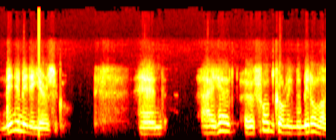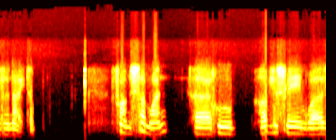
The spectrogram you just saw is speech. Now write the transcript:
many, many years ago. And I had a phone call in the middle of the night from someone uh, who obviously was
